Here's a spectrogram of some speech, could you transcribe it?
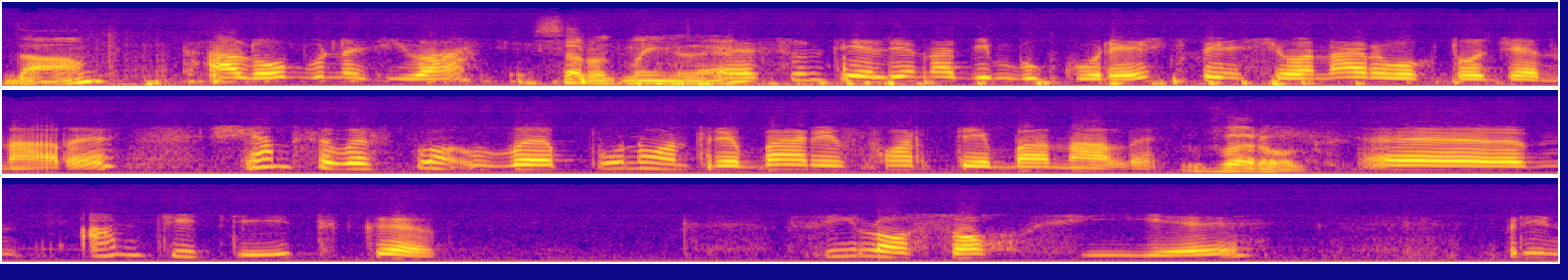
Da. Alo, bună ziua. Salut mâinile. Eh, sunt Elena din București, pensionară octogenară și am să vă, spun, vă pun o întrebare foarte banală. Vă rog. Uh, am citit că filosofie, prin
